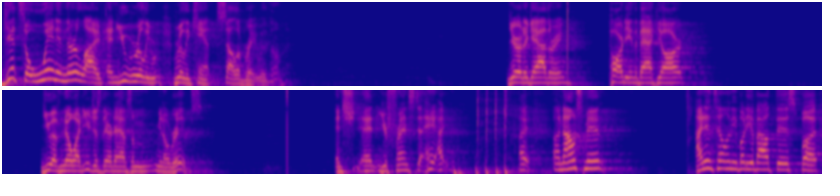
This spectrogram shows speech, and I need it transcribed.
gets a win in their life and you really, really can't celebrate with them. You're at a gathering, party in the backyard. You have no idea, you're just there to have some, you know, ribs. And, and your friends, hey, I, I, announcement. I didn't tell anybody about this, but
